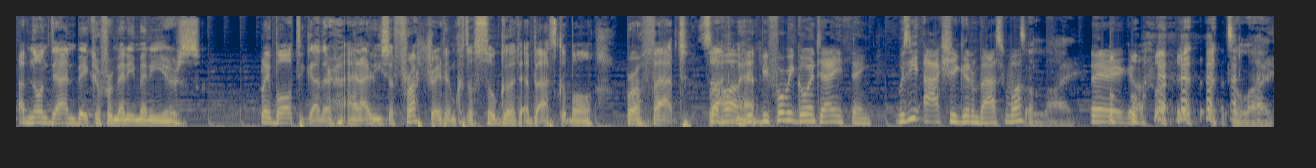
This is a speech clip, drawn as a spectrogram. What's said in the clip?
I've known Dan Baker for many, many years. Play ball together, and I used to frustrate him because I was so good at basketball for a fat so black man. be- before we go into anything, was he actually good in basketball? That's a lie. There you go. That's a lie.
